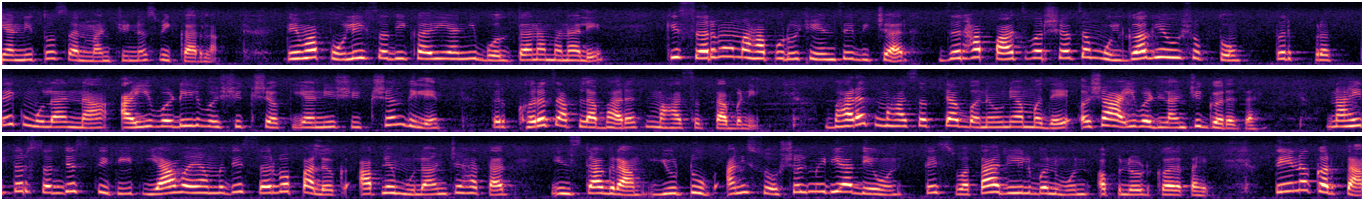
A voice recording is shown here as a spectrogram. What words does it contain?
यांनी तो सन्मान चिन्ह स्वीकारला. तेव्हा पोलीस अधिकारी यांनी बोलताना म्हणाले की सर्व महापुरुष यांचे विचार जर हा पाच वर्षाचा मुलगा घेऊ शकतो तर प्रत्येक मुलांना आई वडील व शिक्षक यांनी शिक्षण दिले तर खरंच आपला भारत महासत्ता बनेल. भारत महासत्ता बनवण्यामध्ये अशा आईवडिलांची गरज आहे. नाहीतर सद्यस्थितीत या वयामध्ये सर्व पालक आपल्या मुलांच्या हातात इंस्टाग्राम यूट्यूब आणि सोशल मीडिया देऊन ते स्वतः रील बनवून अपलोड करत आहे ते न करता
